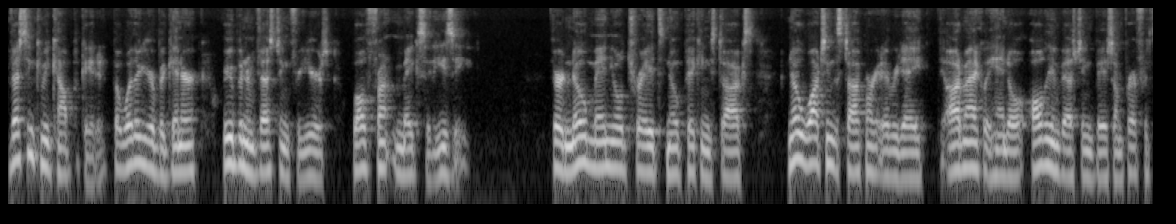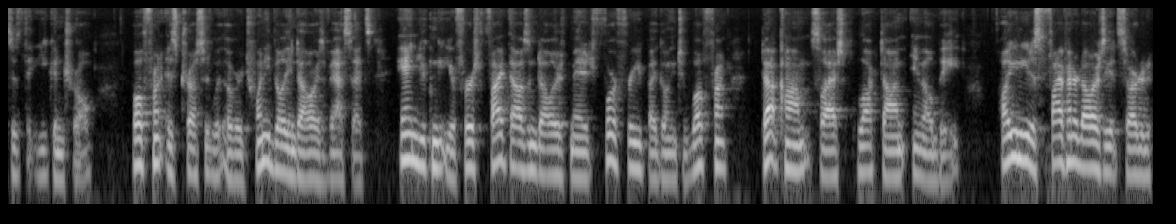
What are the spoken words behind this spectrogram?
Investing can be complicated, but whether you're a beginner or you've been investing for years, Wealthfront makes it easy. There are no manual trades, no picking stocks, no watching the stock market every day. They automatically handle all the investing based on preferences that you control. Wealthfront is trusted with over $20 billion of assets, and you can get your first $5,000 managed for free by going to wealthfront.com slash MLB. All you need is $500 to get started.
